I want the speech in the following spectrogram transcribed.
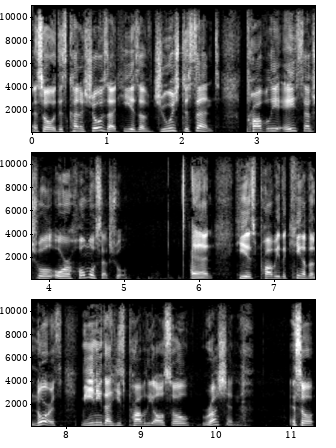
And so this kind of shows that he is of Jewish descent, probably asexual or homosexual and he is probably the king of the north, meaning that he's probably also Russian. And so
